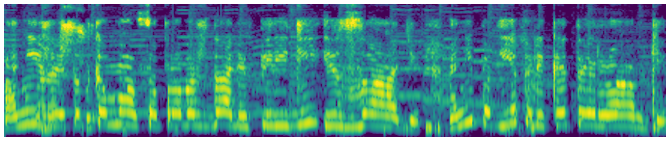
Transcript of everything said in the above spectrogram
Они же этот КАМАЗ сопровождали впереди и сзади. Они подъехали к этой рамке.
